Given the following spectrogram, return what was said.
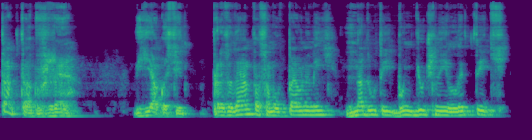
так так вже в якості президента самовпевнений, надутий, бундючний, летить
